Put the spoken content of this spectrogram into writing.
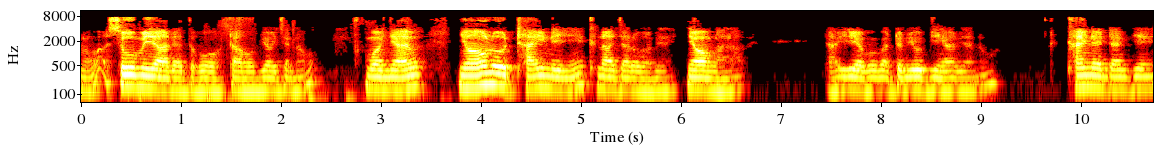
နော်အစိုးမရတဲ့သဘောဒါကိုပြောချင်တော့ဘောညာညောင်းလို့ထိုင်းနေရင်ခဏကြတော့ပါဗျညောင်းလာတာပဲဒါဣရိယာပုကတစ်မျိုးပြင်ရပြန်တော့ခိုင်းတဲ့တိုင်ပြင်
